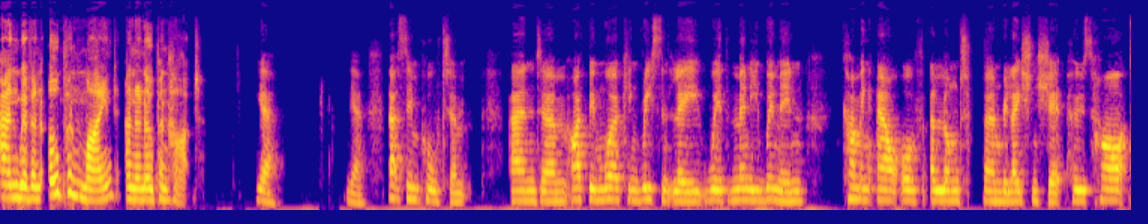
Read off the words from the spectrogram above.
and with an open mind and an open heart. Yeah, yeah, that's important. And um, I've been working recently with many women coming out of a long term relationship whose heart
